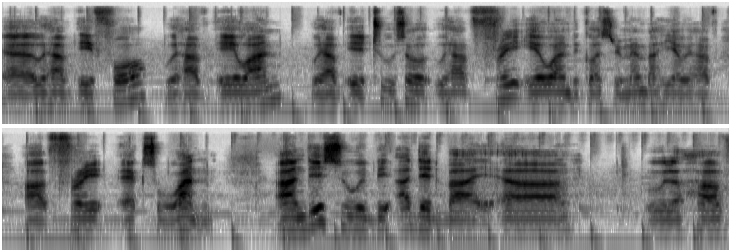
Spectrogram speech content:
uh, we have a4 we have a1 we have a2 so we have 3 a1 because remember here we have uh, 3 x1 and this will be added by we'll have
